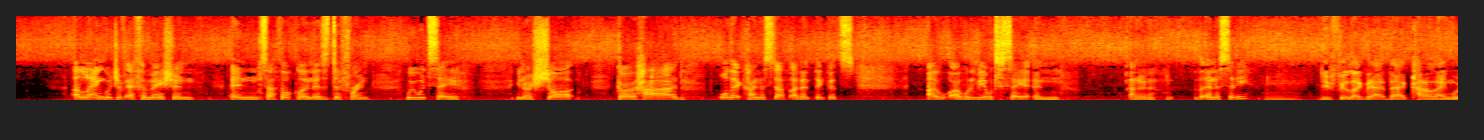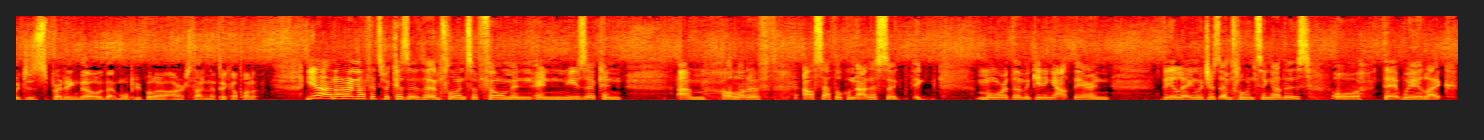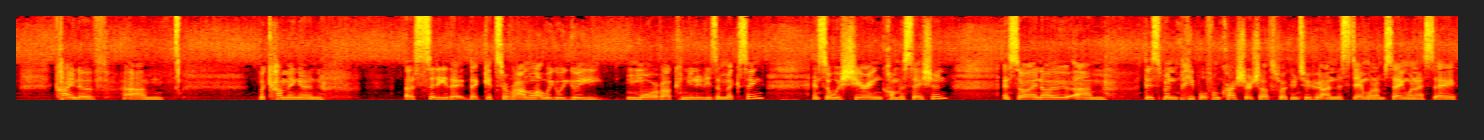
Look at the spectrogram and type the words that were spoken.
a language of affirmation in South Auckland is different. We would say, you know, shot, go hard, all that kind of stuff. I don't think it's. I, I wouldn't be able to say it in, I don't know, the inner city. Do you feel like that that kind of language is spreading though? That more people are, are starting to pick up on it? Yeah, and I don't know if it's because of the influence of film and, and music, and um, a lot of our South Auckland artists are, more of them are getting out there and their language is influencing others, or that we're like kind of um, becoming an, a city that, that gets around a lot. We, we, we more of our communities are mixing, and so we're sharing conversation. And so I know um, there's been people from Christchurch I've spoken to who understand what I'm saying when I say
